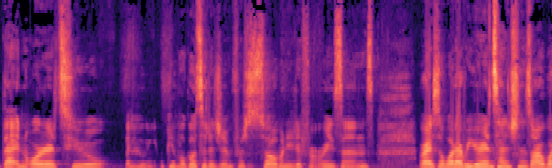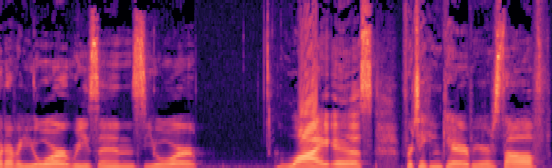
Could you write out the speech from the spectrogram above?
that in order to people go to the gym for so many different reasons, right? So, whatever your intentions are, whatever your reasons, your why is for taking care of yourself,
